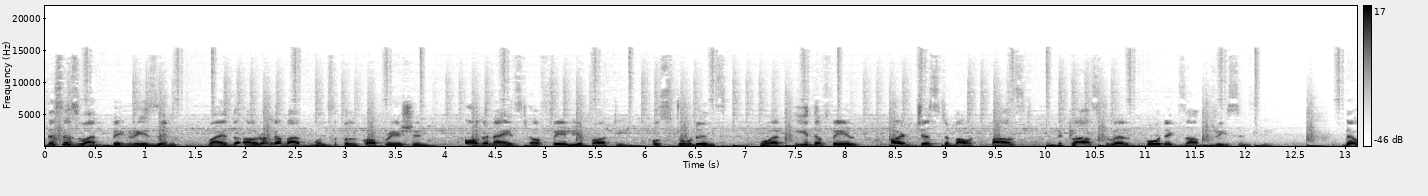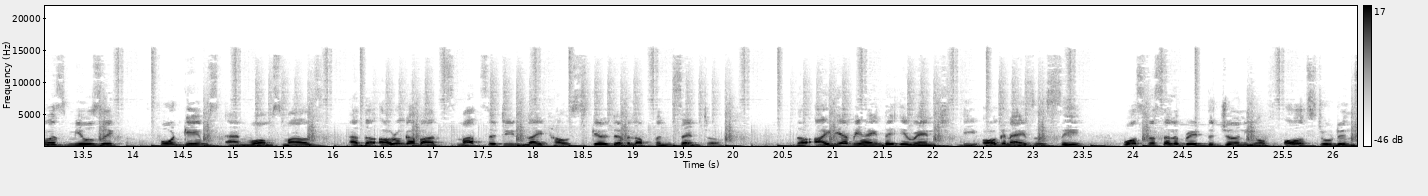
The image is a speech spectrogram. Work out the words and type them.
This is one big reason why the Aurangabad Municipal Corporation organized a failure party for students who have either failed or just about passed the class 12 board exams recently. There was music, food games and warm smiles at the Aurangabad Smart City Lighthouse Skill Development Center. The idea behind the event, the organizers say, was to celebrate the journey of all students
